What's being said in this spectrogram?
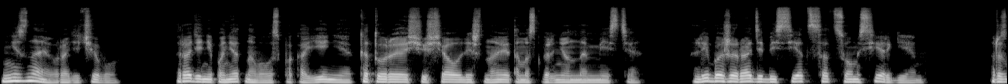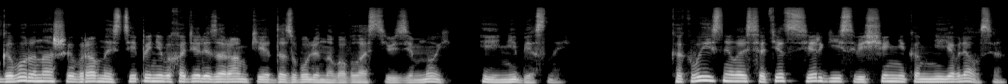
Не знаю, ради чего. Ради непонятного успокоения, которое ощущал лишь на этом оскверненном месте. Либо же ради бесед с отцом Сергием. Разговоры наши в равной степени выходили за рамки дозволенного властью земной и небесной. Как выяснилось, отец Сергий священником не являлся,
